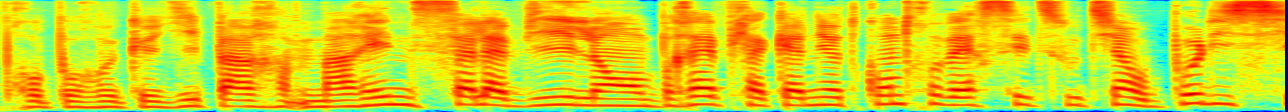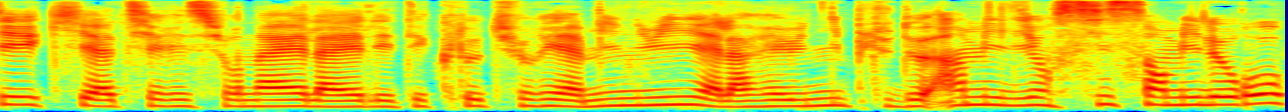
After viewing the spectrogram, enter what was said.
Propos recueillis par Marine Salaville. En bref, la cagnotte controversée de soutien aux policiers qui a tiré sur Naël a elle été clôturée à minuit. Elle a réuni plus de 1 600 000 euros.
